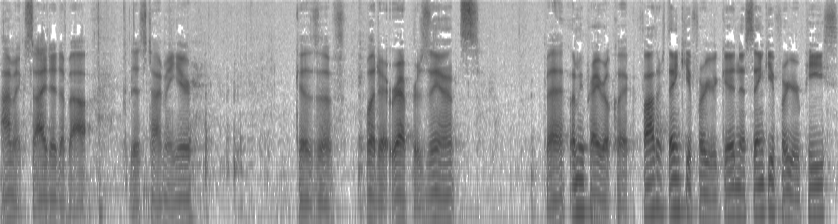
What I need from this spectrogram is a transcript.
I'm excited about this time of year because of what it represents. But let me pray real quick. Father, thank you for your goodness. Thank you for your peace.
